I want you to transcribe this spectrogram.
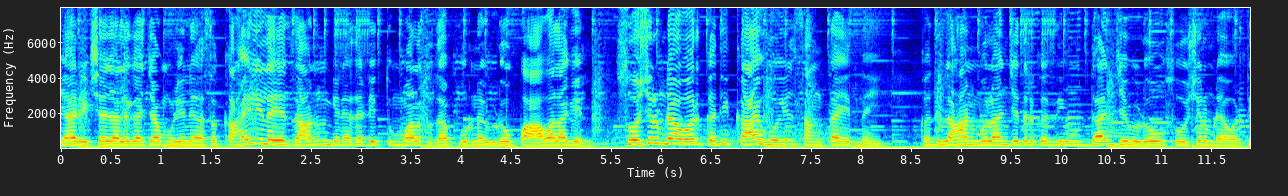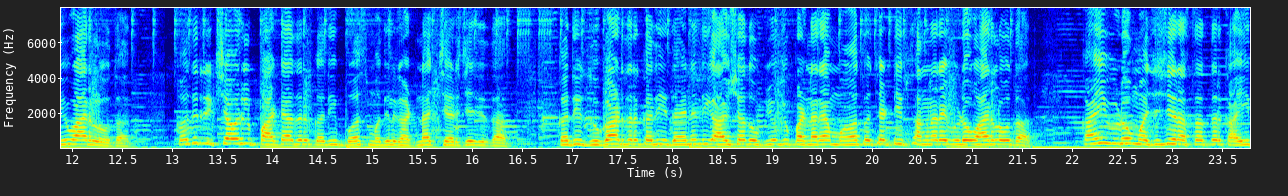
या रिक्षा चालकाच्या मुलीने असं काय लिहिलं हे जाणून घेण्यासाठी तुम्हाला सुद्धा पूर्ण व्हिडिओ पाहावा लागेल. सोशल मीडियावर कधी काय होईल सांगता येत नाही. कधी लहान मुलांचे तर कधी वृद्धांचे व्हिडिओ सोशल मीडियावरती व्हायरल होतात. कधी रिक्षावरील पाट्या तर कधी बसमधील घटना चर्चेत येतात. कधी जुगाड तर कधी दैनंदिन आयुष्यात उपयोगी पडणाऱ्या महत्त्वाच्या टिप्स सांगणारे व्हिडिओ व्हायरल होतात. काही व्हिडिओ मजेशीर असतात तर काही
